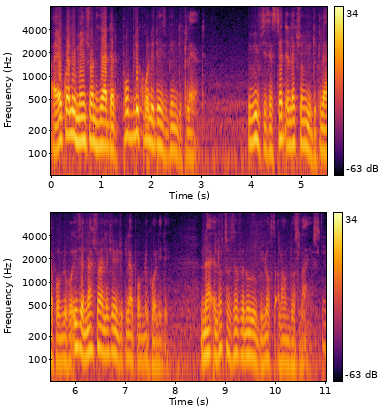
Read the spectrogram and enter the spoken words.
I equally mentioned here that public holiday is being declared. If it is a state election, you declare public holiday. If it's a national election, you declare public holiday. Now, a lot of revenue will be lost along those lines. Yeah.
